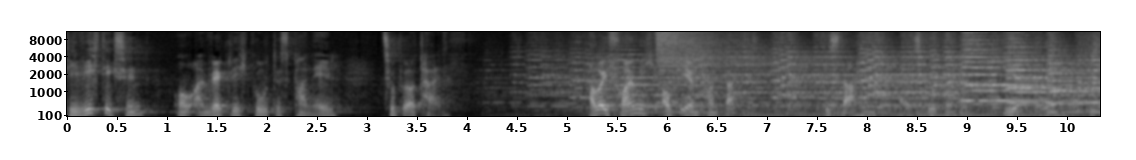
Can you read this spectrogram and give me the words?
die wichtig sind, um ein wirklich gutes Panel zu beurteilen. Aber ich freue mich auf Ihren Kontakt. Bis dahin alles Gute. Wir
